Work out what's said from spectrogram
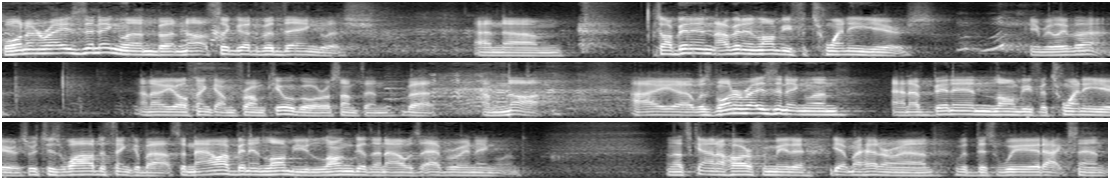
Born and raised in England, but not so good with the English. And um, so I've been, in, I've been in Longview for 20 years. Can you believe that? I know you all think I'm from Kilgore or something, but I'm not. I uh, was born and raised in England, and I've been in Longview for 20 years, which is wild to think about. So now I've been in Longview longer than I was ever in England. And that's kind of hard for me to get my head around with this weird accent,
